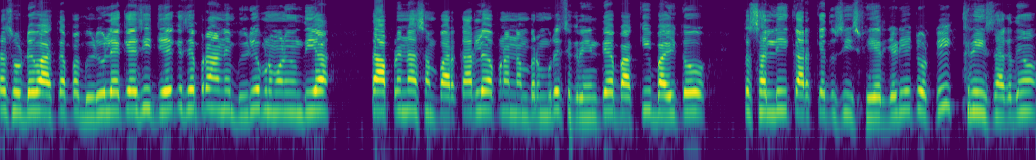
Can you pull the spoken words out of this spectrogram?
ਤਾਂ ਤੁਹਾਡੇ ਵਾਸਤੇ ਆਪਾਂ ਵੀਡੀਓ ਲੈ ਕੇ ਆਏ ਸੀ। ਜੇ ਕਿਸੇ ਭਰਾ ਨੇ ਵੀਡੀਓ ਬਣਵਾਉਣੀ ਹੁੰਦੀ ਆ ਤਾਂ ਆਪਣੇ ਨਾਲ ਸੰਪਰਕ ਕਰ ਲਿਓ ਆਪਣਾ ਨੰਬਰ ਮੂਰੇ ਸਕਰੀਨ ਤੇ ਆ। ਬਾਕੀ ਬਾਈ ਤੋਂ ਤਸੱਲੀ ਕਰਕੇ ਤੁਸੀਂ ਫੇਰ ਜਿਹੜੀ ਝੋਟੀ ਖਰੀਦ ਸਕਦੇ ਹੋ।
